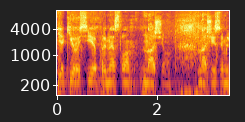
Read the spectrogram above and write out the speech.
Які Росія принесла нашим, нашій землі.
